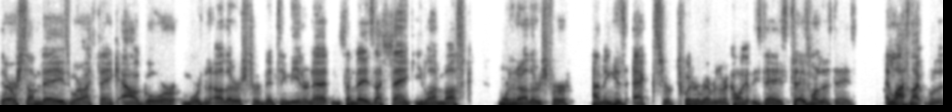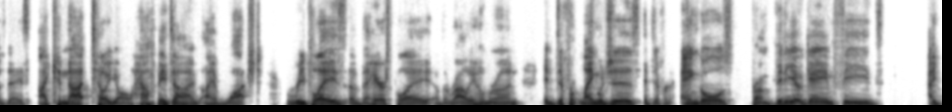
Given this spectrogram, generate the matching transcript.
There are some days where I thank Al Gore more than others for inventing the internet, and some days I thank Elon Musk more than others for having his X or Twitter, whatever they're calling it these days. Today's one of those days. And last night was one of those days. I cannot tell y'all how many times I have watched replays of the Harris play of the Riley home run in different languages, at different angles, from video game feeds. I,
